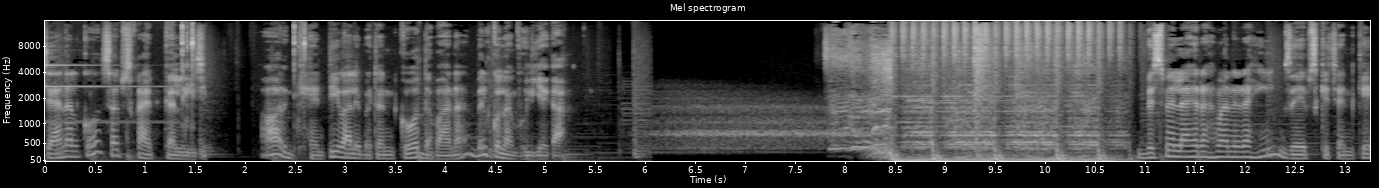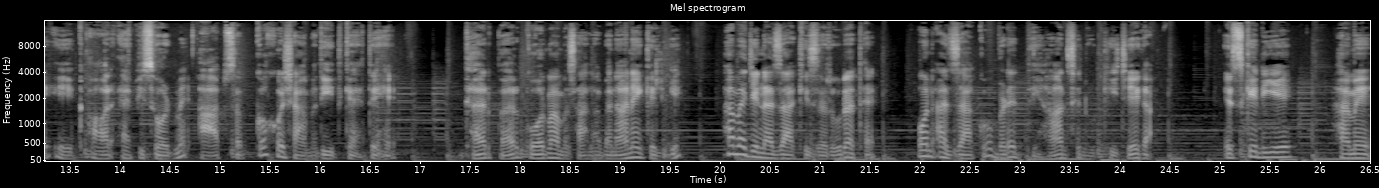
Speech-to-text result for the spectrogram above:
चैनल को सब्सक्राइब कर लीजिए। और घंटी वाले बटन को दबाना बिल्कुल ना भूलिएगा। बिस्मिल्लाहिर्रहमानिर्रहीम। जेब्स किचन के एक और एपिसोड में आप सबको खुश आमदीद कहते हैं। घर पर कोरमा मसाला बनाने के लिए हमें जिन अज्जा की ज़रूरत है, उन अज्जा को बड़े ध्यान से नोट कीजिएगा। इसके लिए हमें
